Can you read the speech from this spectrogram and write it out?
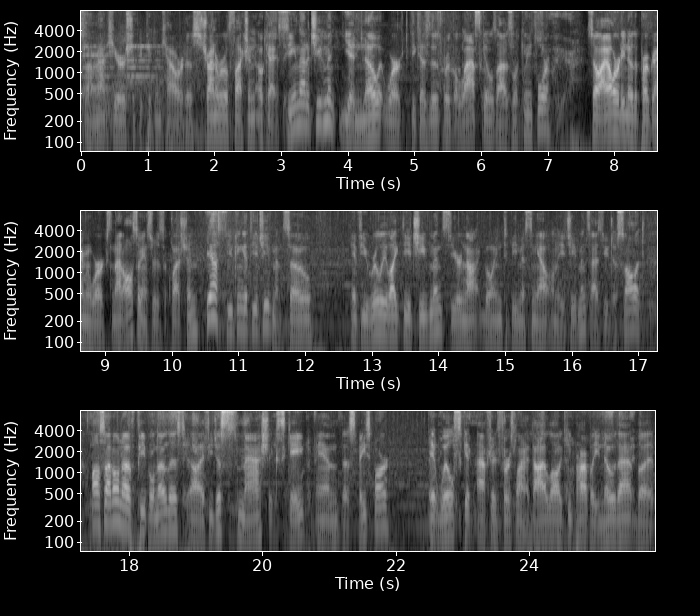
So I'm at here, should be picking cowardice. Shrine of Reflection. Okay, seeing that achievement, you know it worked because those were the last skills I was looking for. So I already know the programming works, and that also answers the question. Yes, you can get the achievement. So If you really like the achievements, you're not going to be missing out on the achievements as you just saw it. Also, I don't know if people know this, uh, if you just smash escape and the spacebar, it will skip after the first line of dialogue. You probably know that, but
